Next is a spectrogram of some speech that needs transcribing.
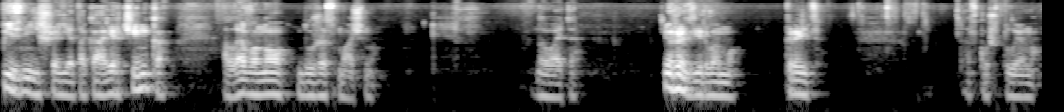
пізніше є така гірчинка, але воно дуже смачно. Давайте розірвемо крильця та скуштуємо.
